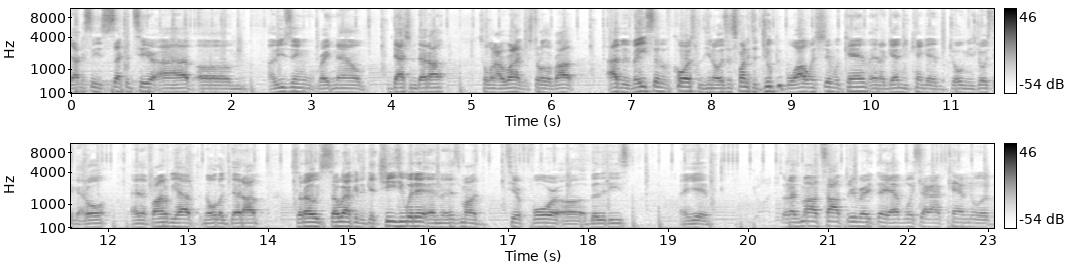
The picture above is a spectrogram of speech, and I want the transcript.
Y'all can see his second tier. I have, um, I'm using right now Dash and Deadeye. So when I run, I can just throw the rock. I have evasive, of course, because you know it's just funny to juke people out and shit with Cam. And again, you can't get Joe means joystick at all. And then finally, we have no look Deadeye. So that was so I can just get cheesy with it. And this is my tier four uh, abilities. And yeah. So that's my top three right there. Yeah, voice I got Cam Newton,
